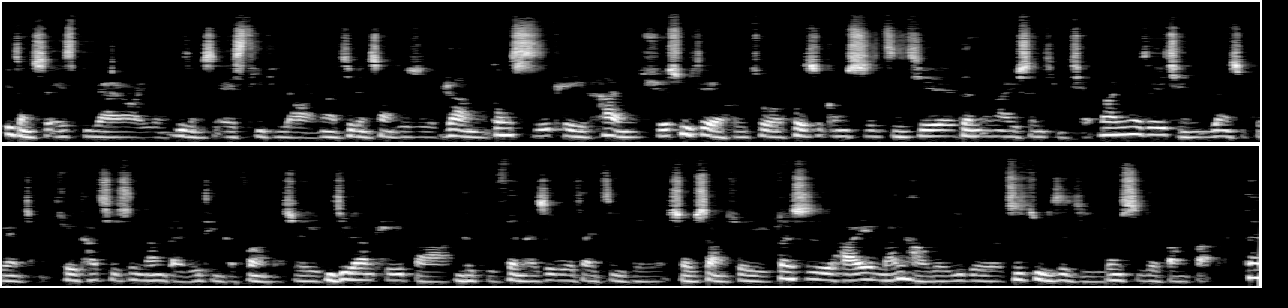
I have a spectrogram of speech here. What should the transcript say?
一种是 SBIR 用，一种是 STTR。那基本上就是让公司可以和学术界合作，或者是公司直接跟 NIH 申请钱。那因为这些钱一样是 grant，所以它其实 non-diluting 的 fund，所以你基本上可以把你的股份还是握在自己的手上，所以算是还蛮好的一个资助自己公司的方法。但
